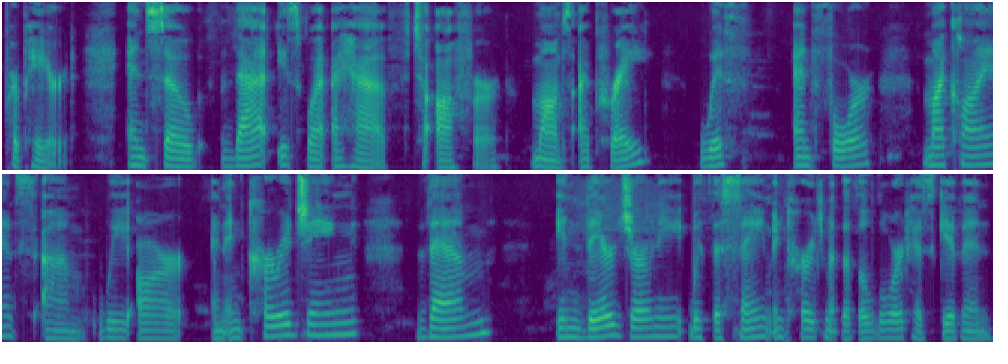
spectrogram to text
prepared. And so that is what I have to offer moms. I pray with and for my clients. Um, we are and encouraging them in their journey with the same encouragement that the Lord has given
